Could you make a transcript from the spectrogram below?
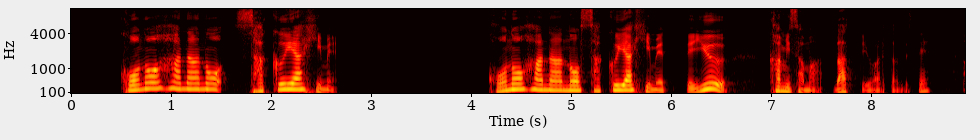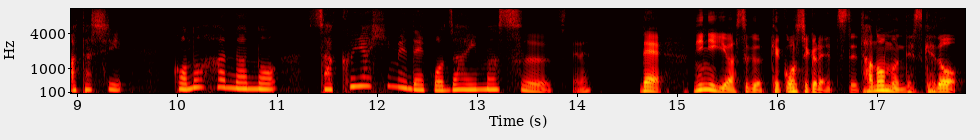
「この花の咲夜姫」この花の咲夜姫っていう神様だって言われたんですね。私この花の咲夜姫でございますつってね。でニニギはすぐ結婚してくれっつって頼むんですけど、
